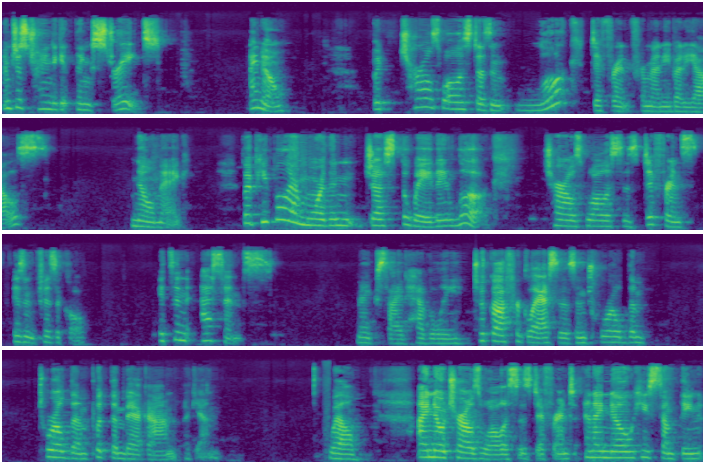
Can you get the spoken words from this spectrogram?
I'm just trying to get things straight. I know, but Charles Wallace doesn't look different from anybody else. No, Meg, but people are more than just the way they look. Charles Wallace's difference isn't physical, it's an essence. Meg sighed heavily, took off her glasses, and twirled them, twirled them, put them back on again. Well, I know Charles Wallace is different, and I know he's something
